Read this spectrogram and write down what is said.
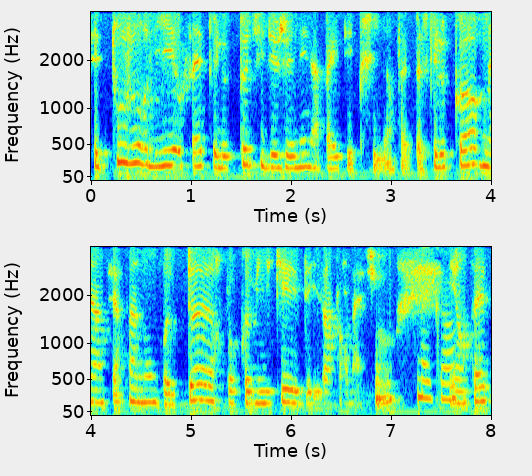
c'est toujours lié au fait que le petit déjeuner n'a pas été pris, en fait, parce que le corps met un certain nombre d'heures pour communiquer des informations. Et en fait,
